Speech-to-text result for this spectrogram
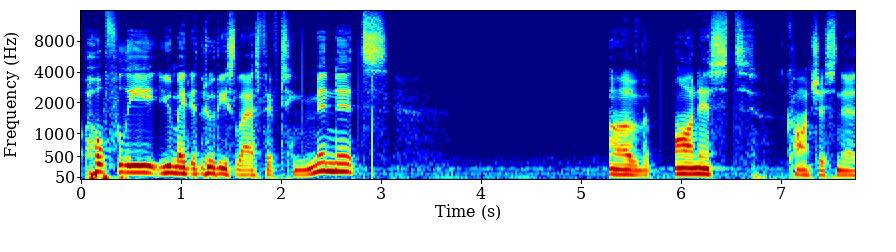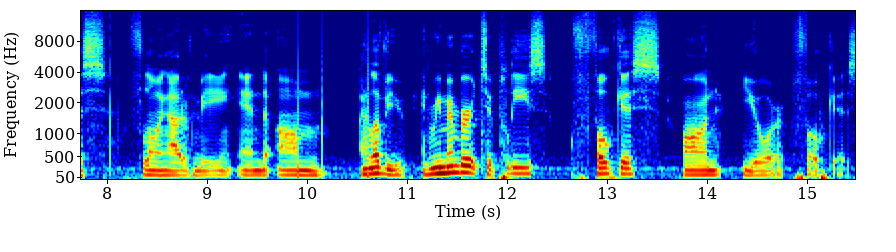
Hopefully, you made it through these last 15 minutes of honest consciousness flowing out of me. And um, I love you. And remember to please focus on your focus.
